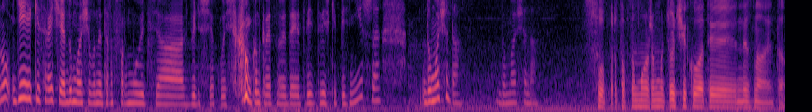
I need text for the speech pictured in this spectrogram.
Ну, є якісь речі, я думаю, що вони трансформуються в більш якусь конкретну ідею трішки пізніше. Думаю, що так. Да. Думаю, що так. Да. Супер. Тобто можемо очікувати, не знаю, там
